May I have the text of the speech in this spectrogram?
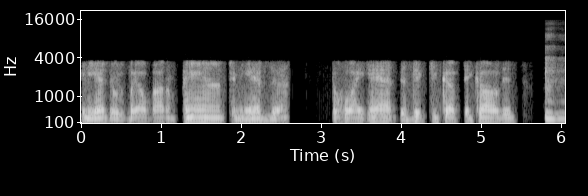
and he had those bell-bottom pants, and he had the the white hat, the Dixie cup they called it, hmm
